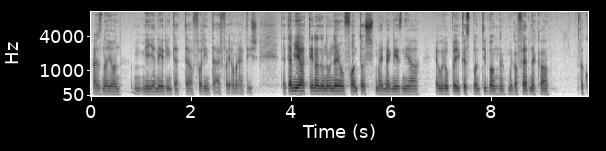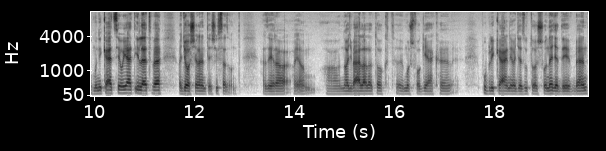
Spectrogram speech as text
az nagyon mélyen érintette a forint árfolyamát is. Tehát emiatt én azon, hogy nagyon fontos majd megnézni a Európai Központi Banknak, meg a Fednek a, a kommunikációját, illetve a gyors jelentési szezont. Azért a, a, a nagyvállalatok most fogják publikálni, hogy az utolsó negyed évben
